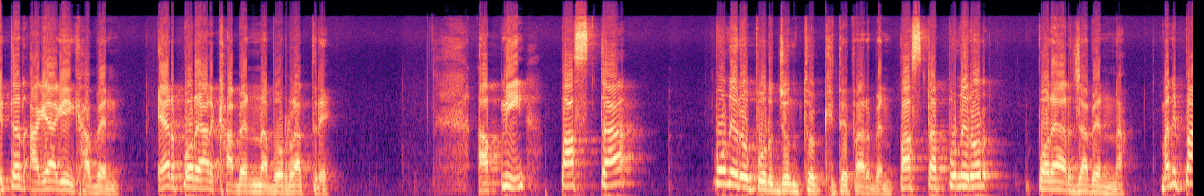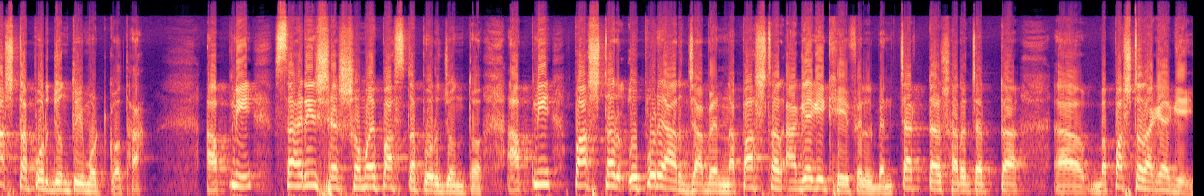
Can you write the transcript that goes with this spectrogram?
এটার আগে আগেই খাবেন। এরপরে আর খাবেন না ভোর রাত্রে। আপনি পাঁচটা পনেরো পর্যন্ত খেতে পারবেন। পাঁচটা পনেরোর পরে আর যাবেন না। মানে পাঁচটা পর্যন্তই মোট কথা। আপনি সাহারির শেষ সময় পাঁচটা পর্যন্ত। আপনি পাঁচটার উপরে আর যাবেন না। পাঁচটার আগে আগে খেয়ে ফেলবেন। চারটা, সাড়ে চারটা বা পাঁচটার আগে আগেই।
